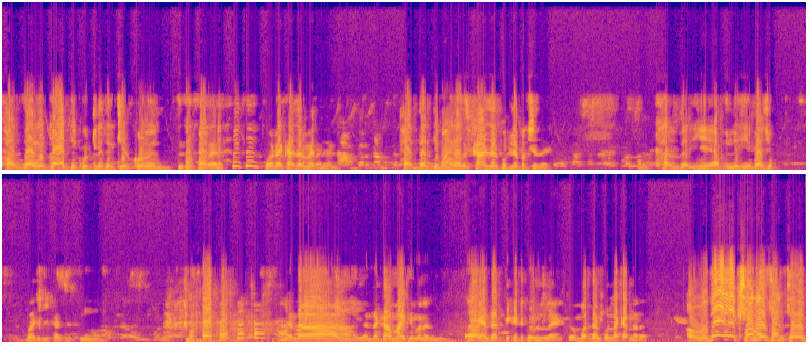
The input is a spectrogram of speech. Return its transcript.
खासदार काय ती कुठले तरी किरकोळ. बरं. कोण आहे खासदार माहीत नाही? खासदार ती महाराज. बरं, खासदार कुठल्या पक्षाचा आहे? खासदार हे आपले हे भाजप. भाजपी खासदार. हम्म. यंदा यंदा काम माहिती म्हणायचं मग हा? यंदा तिकीट कोणला आहे? किंवा मतदान कोणला करणार आहे? उद्या एक सांगायला सांगता येत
